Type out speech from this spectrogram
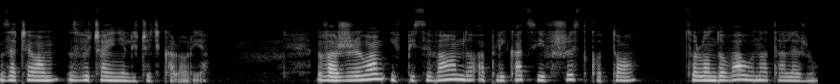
Zaczęłam zwyczajnie liczyć kalorie. Ważyłam i wpisywałam do aplikacji wszystko to, co lądowało na talerzu.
